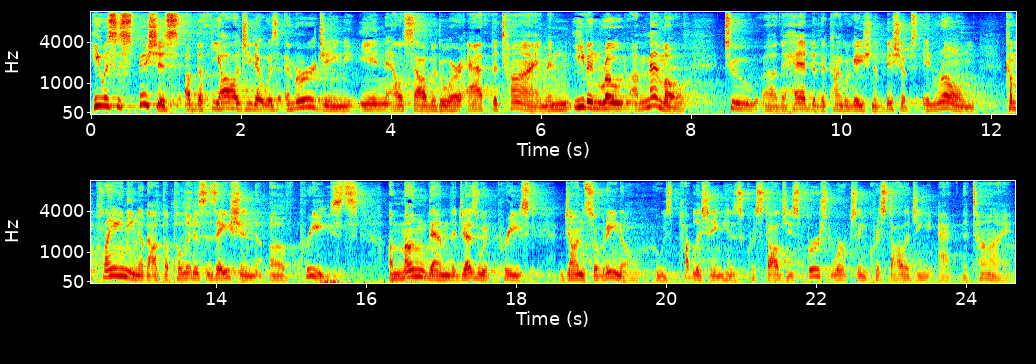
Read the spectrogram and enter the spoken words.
He was suspicious of the theology that was emerging in El Salvador at the time and even wrote a memo to uh, the head of the congregation of bishops in Rome, complaining about the politicization of priests. Among them, the Jesuit priest Jon Sobrino, who was publishing his Christology, first works in Christology at the time.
